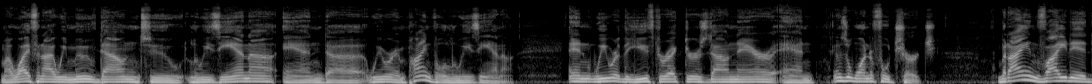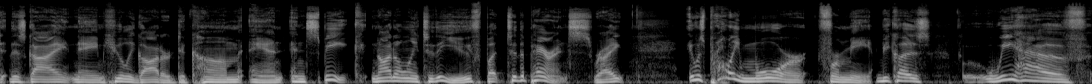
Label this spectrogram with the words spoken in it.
My wife and I, we moved down to Louisiana and uh, we were in Pineville, Louisiana. And we were the youth directors down there, and it was a wonderful church. But I invited this guy named Hewley Goddard to come and, and speak, not only to the youth, but to the parents, right? It was probably more for me because we have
